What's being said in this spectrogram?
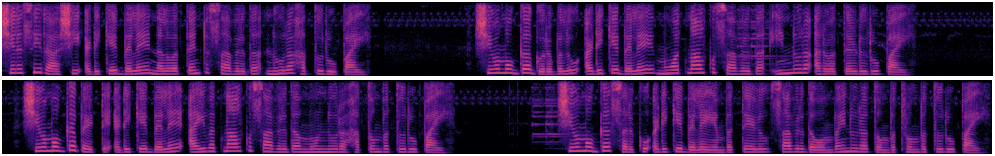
ಶಿರಸಿ ರಾಶಿ ಅಡಿಕೆ ಬೆಲೆ ನಲವತ್ತೆಂಟು ಸಾವಿರದ ನೂರ ಹತ್ತು ರೂಪಾಯಿ. ಶಿವಮೊಗ್ಗ ಗೊರಬಲು ಅಡಿಕೆ ಬೆಲೆ ಮೂವತ್ನಾಲ್ಕು ಸಾವಿರದ ಇನ್ನೂರ ಅರವತ್ತೆರಡು ರೂಪಾಯಿ. ಶಿವಮೊಗ್ಗ ಬೆಟ್ಟೆ ಅಡಿಕೆ ಬೆಲೆ ಐವತ್ನಾಲ್ಕು ಸಾವಿರದ ಮುನ್ನೂರ ಹತ್ತೊಂಬತ್ತು ರೂಪಾಯಿ. ಶಿವಮೊಗ್ಗ ಸರಕು ಅಡಿಕೆ ಬೆಲೆ ಎಂಬತ್ತೇಳು ಸಾವಿರದ ಒಂಬೈನೂರ ತೊಂಬತ್ತೊಂಬತ್ತು ರೂಪಾಯಿ.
